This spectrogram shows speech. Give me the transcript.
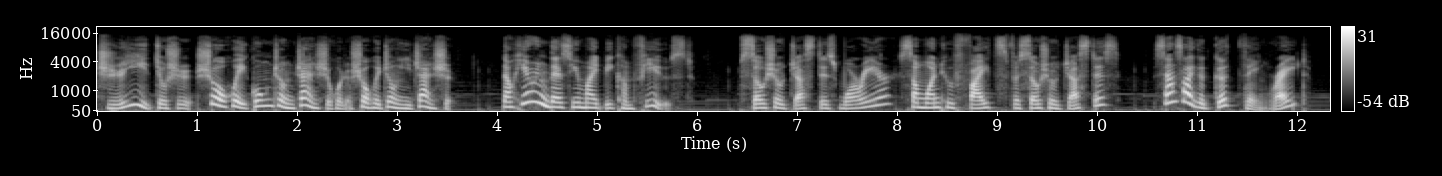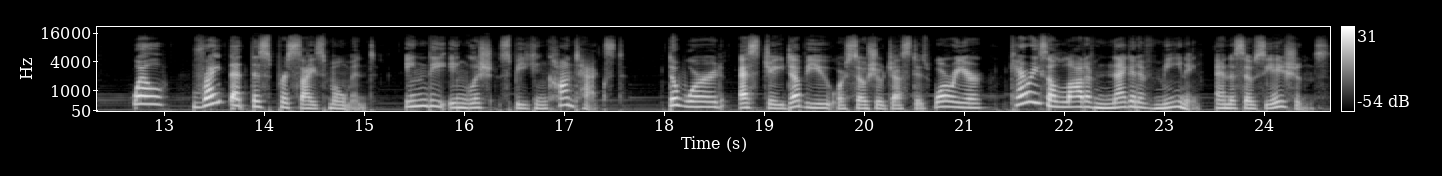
直译就是社会公正战士或者社会正义战士。Now, hearing this, you might be confused. Social justice warrior, someone who fights for social justice, sounds like a good thing, right? Well, right at this precise moment, in the English speaking context, the word SJW or social justice warrior carries a lot of negative meaning and associations.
